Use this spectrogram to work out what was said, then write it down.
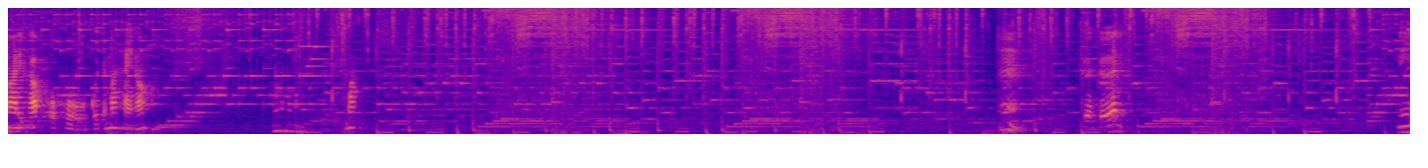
มาดิครับ โอ้โหกว่าจะมาหายเนาะอ้าวมาอืมเกินเกิน นี่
